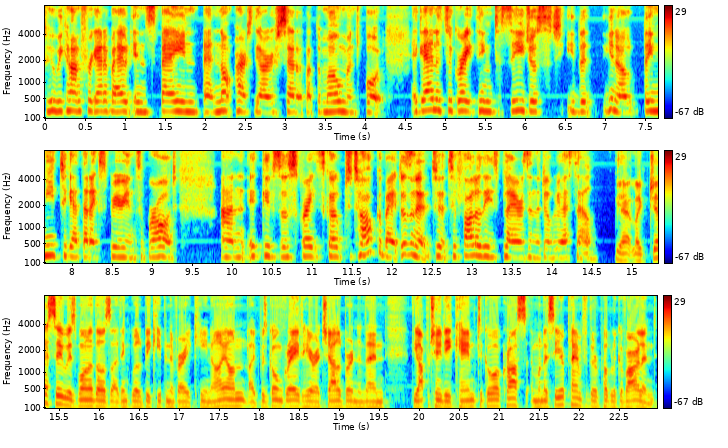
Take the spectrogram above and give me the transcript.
who we can't forget about in Spain, and uh, not part of the Irish setup at the moment. But again, it's a great thing to see. Just that, you know, they need to get that experience abroad and it gives us great scope to talk about, doesn't it? To to follow these players in the WSL. Yeah, like Jess Ziu is one of those I think we'll be keeping a very keen eye on. Like was going great here at Shelbourne, and then the opportunity came to go across. And when I see her playing for the Republic of Ireland,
